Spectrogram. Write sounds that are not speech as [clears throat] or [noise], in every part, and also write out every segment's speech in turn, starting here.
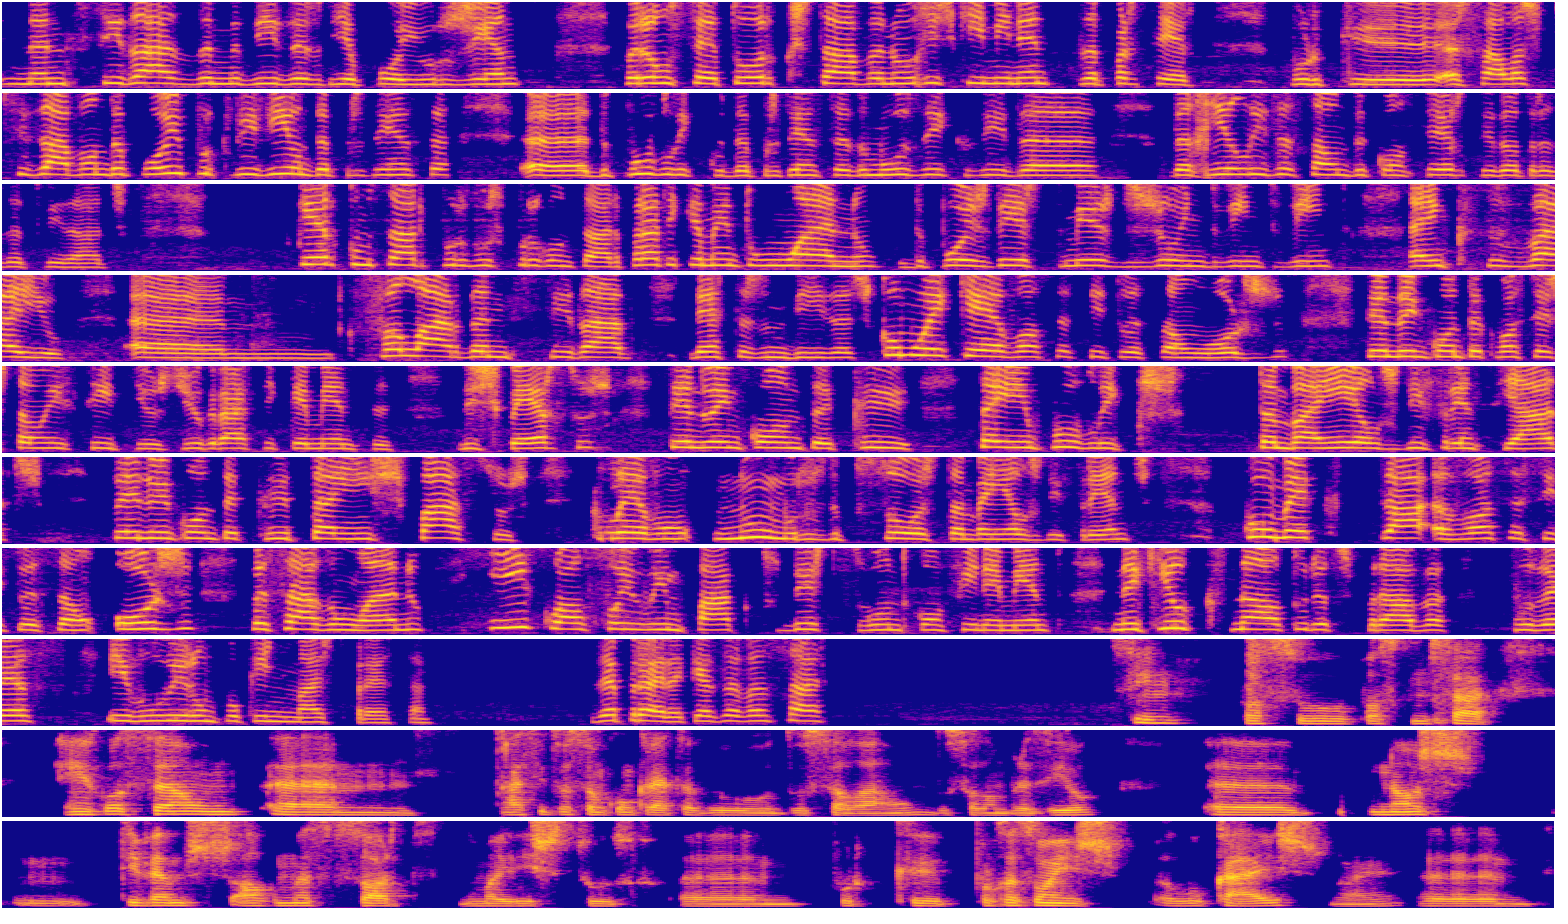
na necessidade de medidas de apoio urgente para um setor que estava no risco iminente de desaparecer, porque as salas precisavam de apoio, porque viviam da presença uh, de público, da presença de músicos e da, da realização de concertos e de outras atividades. Quero começar por vos perguntar, praticamente um ano depois deste mês de junho de 2020, em que se veio um, falar da necessidade destas medidas, como é que é a vossa situação hoje, tendo em conta que vocês estão em sítios geograficamente dispersos, tendo em conta que têm públicos também eles diferenciados, tendo em conta que têm espaços que levam números de pessoas também eles diferentes, como é que está a vossa situação hoje, passado um ano, e qual foi o impacto deste segundo confinamento naquilo que na altura se esperava pudesse evoluir um pouquinho mais depressa? Zé Pereira, queres avançar? Sim, posso, posso começar. Em relação um, à situação concreta do, do Salão, do Salão Brasil, uh, nós hum, tivemos alguma sorte no meio disto tudo, uh, porque por razões locais, não é? Uh,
